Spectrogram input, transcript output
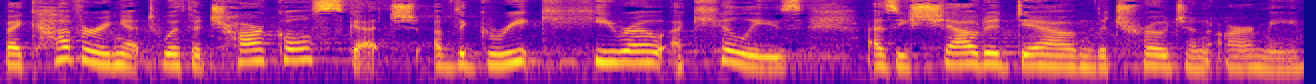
by covering it with a charcoal sketch of the Greek hero Achilles as he shouted down the Trojan army.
